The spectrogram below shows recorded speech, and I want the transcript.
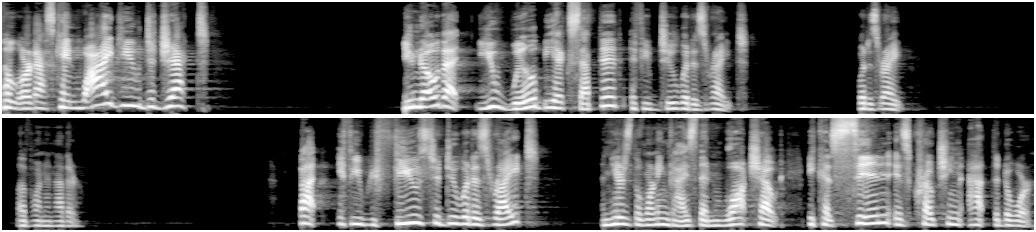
The Lord asked Cain, Why do you deject? You know that you will be accepted if you do what is right. What is right? Love one another. But if you refuse to do what is right, and here's the warning, guys, then watch out because sin is crouching at the door.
